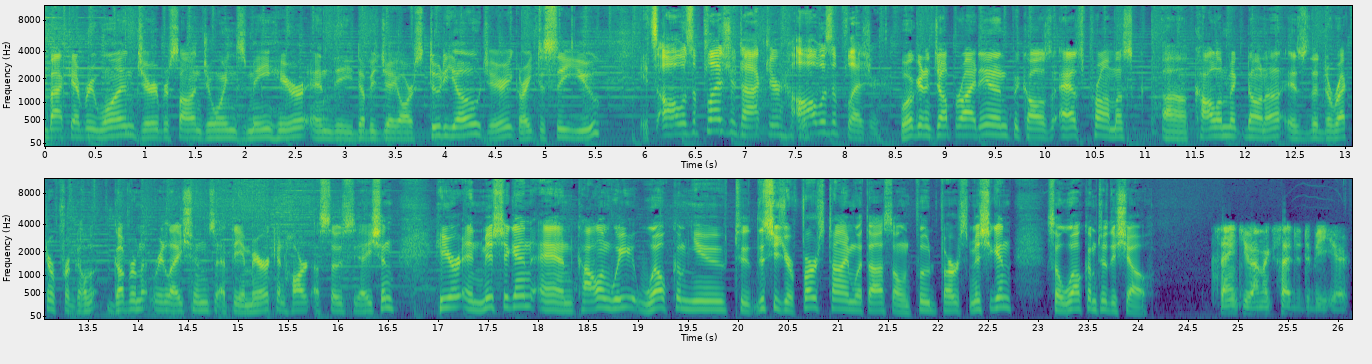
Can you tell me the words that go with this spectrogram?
Welcome back, everyone. Jerry Brisson joins me here in the WJR studio. Jerry, great to see you. It's always a pleasure, Doctor. Always a pleasure. We're going to jump right in because, as promised, uh, Collin McDonough is the Director for Go- Government Relations at the American Heart Association here in Michigan. And, Collin, we welcome you to this is your first time with us on Food First Michigan. So, welcome to the show. Thank you. I'm excited to be here.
